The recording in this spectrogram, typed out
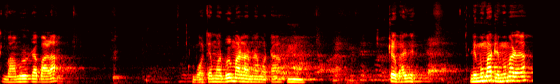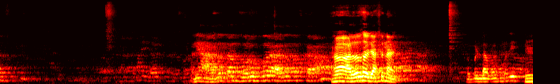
भांबरूटचा बाळा. बोट्या मरभूर मारला ना मोठा चल भाई लिंबू मार लिंबू मार. आणि अर्धा तास बरोबर अर्धा तास करा हा अर्धा तास जास्त नाही आपण डाबात मध्ये. हम्म.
